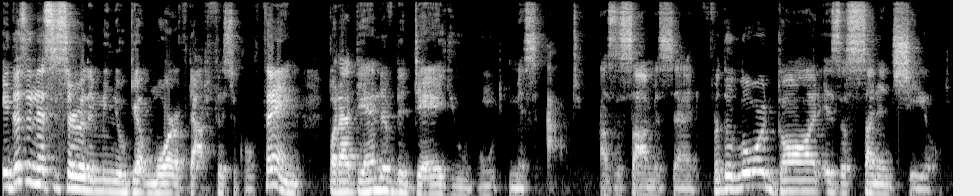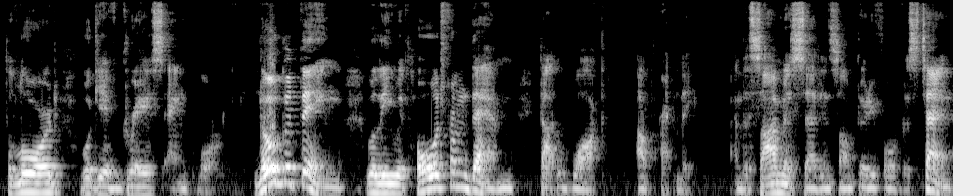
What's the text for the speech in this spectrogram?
It doesn't necessarily mean you'll get more of that physical thing, but at the end of the day, you won't miss out. As the psalmist said, For the Lord God is a sun and shield. The Lord will give grace and glory. No good thing will he withhold from them that walk uprightly. And the psalmist said in Psalm 34, verse 10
